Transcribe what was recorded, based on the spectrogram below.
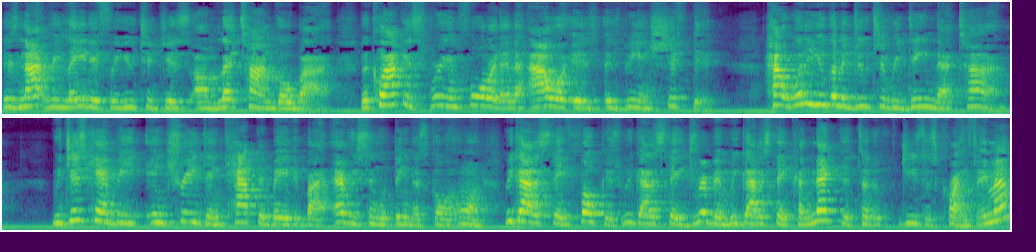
is not related for you to just um, let time go by. The clock is springing forward and the hour is, is being shifted. How, what are you going to do to redeem that time? We just can't be intrigued and captivated by every single thing that's going on. We got to stay focused. We got to stay driven. We got to stay connected to the, Jesus Christ. Amen?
